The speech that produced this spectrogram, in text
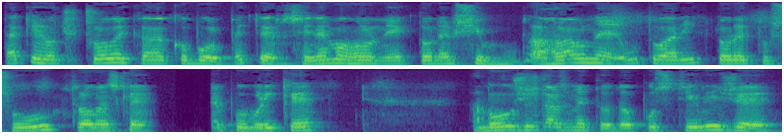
takého človeka, ako bol Peter, si nemohol niekto nevšimnúť. A hlavné útvary, ktoré tu sú v Slovenskej republike, a bohužiaľ sme to dopustili, že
